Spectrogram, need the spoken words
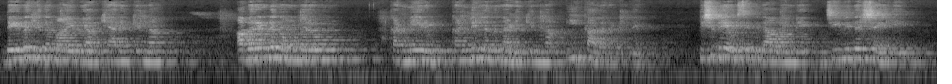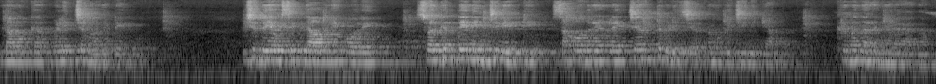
ദൈവഹിതമായി വ്യാഖ്യാനിക്കുന്ന അവരുടെ നൊമ്പരവും കണ്ണീരും കണ്ടില്ലെന്ന് നടിക്കുന്ന ഈ കാലഘട്ടത്തിൽ വിശുദ്ധ യൗസ്യപിതാവിന്റെ ജീവിതശൈലി നമുക്ക് വെളിച്ചമാകട്ടെ. വിശുദ്ധ യൗസ്യപിതാവിനെ പോലെ സ്വർഗത്തെ നെഞ്ചിലേറ്റി സഹോദരങ്ങളെ ചേർത്ത് പിടിച്ച് നമുക്ക് ജീവിക്കാം. കൃപ നിറഞ്ഞവരാകാം.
